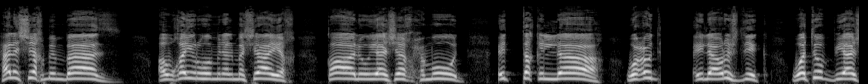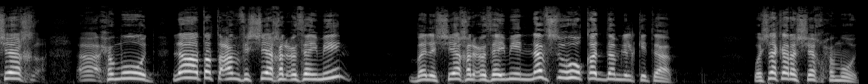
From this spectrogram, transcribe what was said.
هل الشيخ بن باز أو غيره من المشايخ. قالوا يا شيخ حمود اتق الله وعد إلى رشدك وتب يا شيخ آه، حمود. لا تطعن في الشيخ العثيمين بل الشيخ العثيمين نفسه قدم للكتاب. وشكر الشيخ حمود.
